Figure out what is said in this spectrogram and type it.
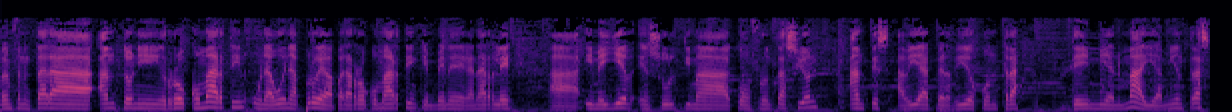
va a enfrentar a Anthony Rocco Martin, una buena prueba para Rocco Martin quien viene de ganarle a Imeyev en su última confrontación. Antes había perdido contra Damian Maya, mientras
